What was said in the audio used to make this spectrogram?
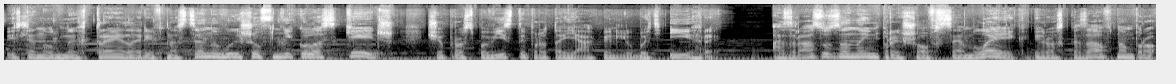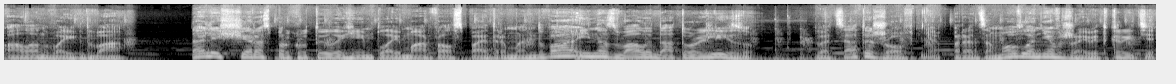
Після нудних трейлерів на сцену вийшов Ніколас Кейдж, щоб розповісти про те, як він любить ігри. А зразу за ним прийшов Сем Лейк і розказав нам про Alan Wake 2. Далі ще раз прокрутили геймплей Marvel Spider-Man 2 і назвали дату релізу 20 жовтня. Передзамовлення вже відкриті.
